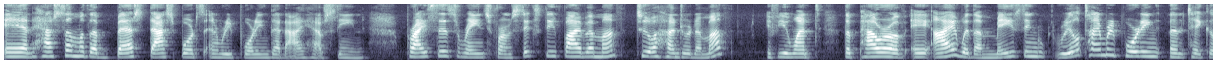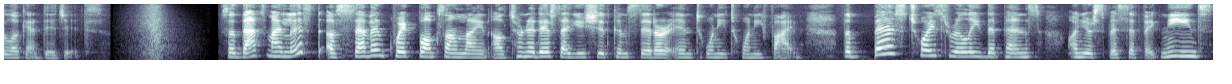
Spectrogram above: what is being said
and has some of the best dashboards and reporting that I have seen. Prices range from 65 a month to 100 a month. If you want the power of AI with amazing real-time reporting, then take a look at Digits. So that's my list of seven QuickBooks Online alternatives that you should consider in 2025. The best choice really depends on your specific needs,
